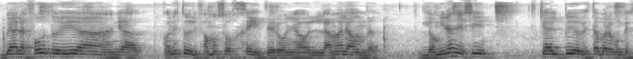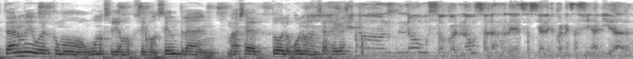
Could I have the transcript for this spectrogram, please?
vea la foto y diga, ya, con esto del famoso hater o, la mala onda, ¿lo mirás y decís, queda el pedo que está para contestarme o es como uno se, se concentra en, más allá de todos los buenos mensajes que hay? No, no, uso, no uso las redes sociales con esa finalidad.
